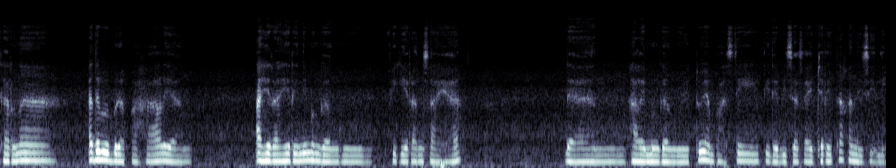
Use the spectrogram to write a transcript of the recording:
karena ada beberapa hal yang akhir-akhir ini mengganggu pikiran saya dan hal yang mengganggu itu yang pasti tidak bisa saya ceritakan di sini.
